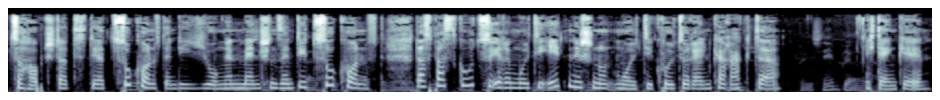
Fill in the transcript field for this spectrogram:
zur Hauptstadt der Zukunft, denn die jungen Menschen sind die Zukunft. Das passt gut zu ihrem multiethnischen und multikulturellen Charakter. Ich denke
